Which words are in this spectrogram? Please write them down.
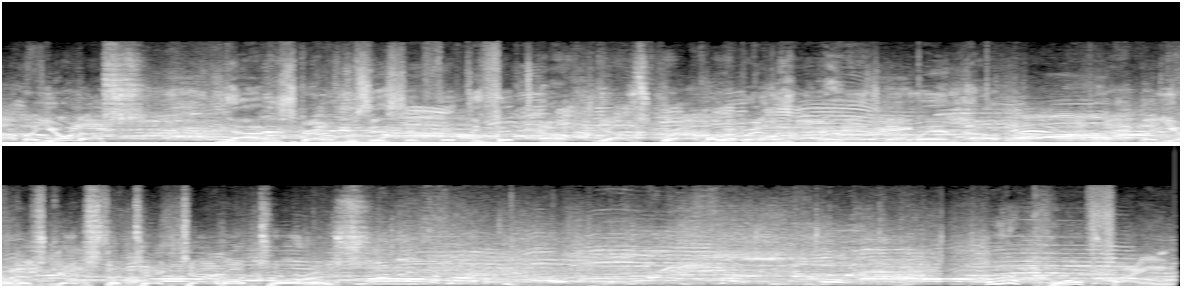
Namajunas. Now in scramble position, 50-50. Oh, Yep, scramble. whoever has the higher hand's gonna win. Oh. And Namajunas gets the takedown on Torres. What a cool fight.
